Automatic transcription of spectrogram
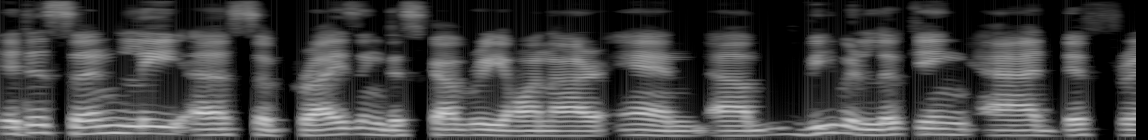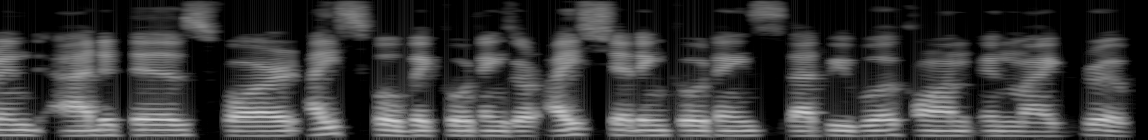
It is certainly a surprising discovery on our end. Um, we were looking at different additives for ice phobic coatings or ice shedding coatings that we work on in my group.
